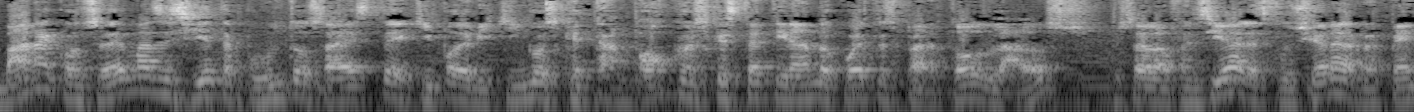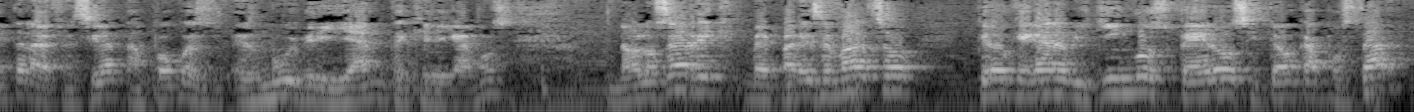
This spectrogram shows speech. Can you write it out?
van a conceder más de 7 puntos a este equipo de vikingos que tampoco es que esté tirando cohetes para todos lados. O sea, la ofensiva les funciona de repente, la defensiva tampoco es, muy brillante, que digamos. No lo sé, Rick, me parece falso. Creo que gana vikingos, pero si tengo que apostar,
